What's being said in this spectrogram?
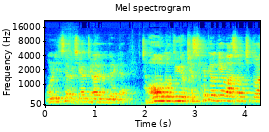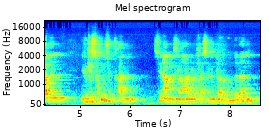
오늘 이 새벽 시간 제가 여러분들에게 적어도 이렇게 새벽에 와서 기도하는 이렇게 성숙한 신앙생활을 하시는 여러분들은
